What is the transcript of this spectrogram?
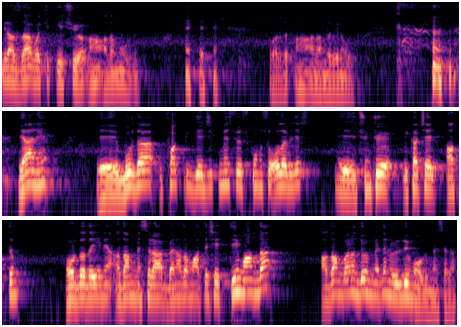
biraz daha vakit geçiyor. Aha adamı vurdum. Bu arada aha adam da beni vurdu. yani e, burada ufak bir gecikme söz konusu olabilir. E, çünkü birkaç el attım. Orada da yine adam mesela ben adamı ateş ettiğim anda adam bana dönmeden öldüğüm oldu mesela.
